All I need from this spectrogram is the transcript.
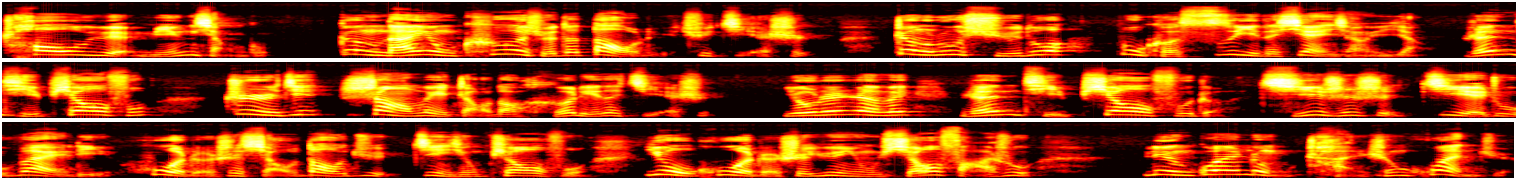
超越冥想功，更难用科学的道理去解释。正如许多不可思议的现象一样，人体漂浮至今尚未找到合理的解释。有人认为，人体漂浮者其实是借助外力或者是小道具进行漂浮，又或者是运用小法术令观众产生幻觉。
